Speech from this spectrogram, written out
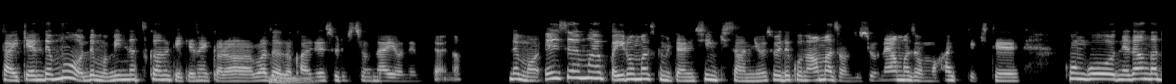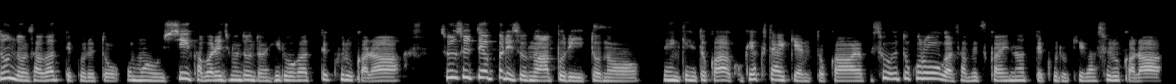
体験でも、でもみんな使わなきゃいけないから、わざわざ改善する必要ないよね、みたいな。でも、衛星もやっぱイーロン・マスクみたいに新規参入、それでこのアマゾンですよね。アマゾンも入ってきて、今後値段がどんどん下がってくると思うし、カバレッジもどんどん広がってくるから、そうするとやっぱりそのアプリとの連携とか顧客体験とか、やっぱそういうところが差別化になってくる気がするから、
